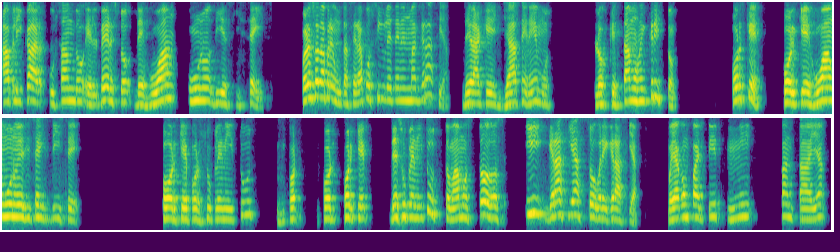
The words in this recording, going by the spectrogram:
aplicar usando el verso de Juan 1.16. Por eso la pregunta, ¿será posible tener más gracia de la que ya tenemos los que estamos en Cristo? ¿Por qué? Porque Juan 1.16 dice, porque por su plenitud, por, porque de su plenitud tomamos todos y gracia sobre gracia. Voy a compartir mi pantalla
